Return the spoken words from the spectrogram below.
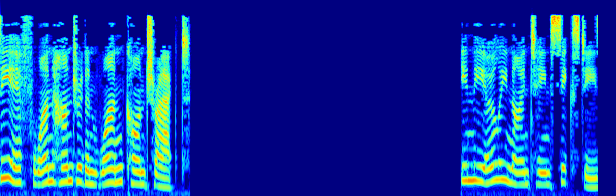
CF-101 contract In the early 1960s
